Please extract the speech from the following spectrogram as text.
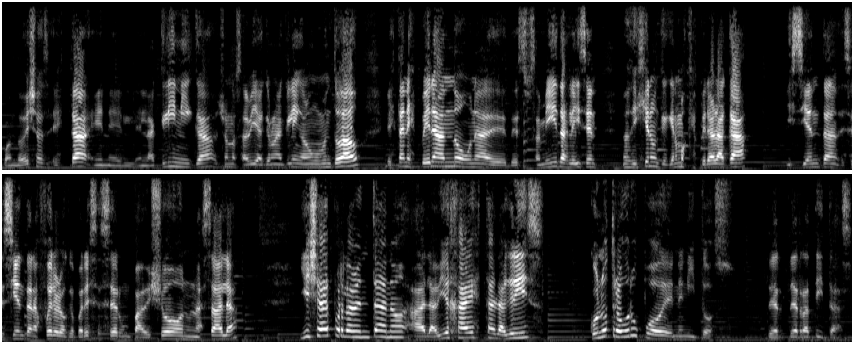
cuando ella está en, el- en la clínica, yo no sabía que era una clínica en un momento dado, están esperando, una de, de sus amiguitas le dicen, nos dijeron que tenemos que esperar acá, y sientan, se sientan afuera lo que parece ser un pabellón, una sala, y ella ve por la ventana a la vieja esta, la gris, con otro grupo de nenitos, de, ratitas.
